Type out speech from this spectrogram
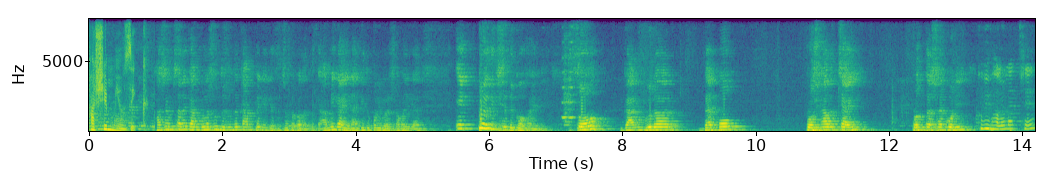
হাশেম মিউজিক হাসেম স্যারের গানগুলো শুনতে শুনতে কান পেকে গেছে ছোটবেলা থেকে। আমি গাই না কিন্তু পরিবারের সবাই গায়। একটু এদিক সেদিক হয়নি। তো গানগুলোর ব্যাপক প্রসার চাই প্রত্যাশা করি। খুবই ভালো লাগছে।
